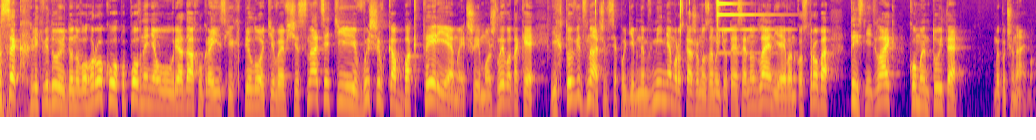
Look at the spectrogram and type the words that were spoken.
МСЕК ліквідують до нового року поповнення у рядах українських пілотів F-16 і вишивка бактеріями. Чи можливо таке? І хто відзначився подібним вмінням? Розкажемо за мить у ТСН онлайн. Я Іван Костроба. Тисніть лайк, коментуйте. Ми починаємо.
